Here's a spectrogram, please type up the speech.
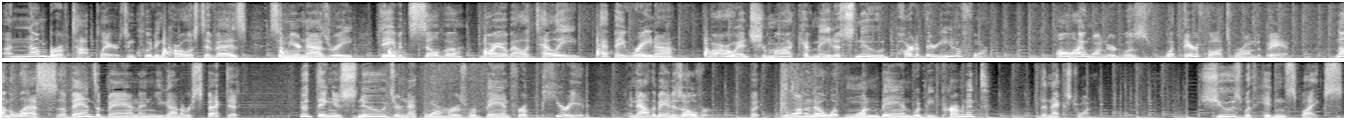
A number of top players, including Carlos Tevez, Samir Nasri, David Silva, Mario Balotelli, Pepe Reina, Marouane Chamakh have made a snood part of their uniform. All I wondered was what their thoughts were on the ban. Nonetheless, a ban's a ban, and you gotta respect it. Good thing is, snoods or neck warmers were banned for a period, and now the ban is over. But you wanna know what one ban would be permanent? The next one shoes with hidden spikes.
